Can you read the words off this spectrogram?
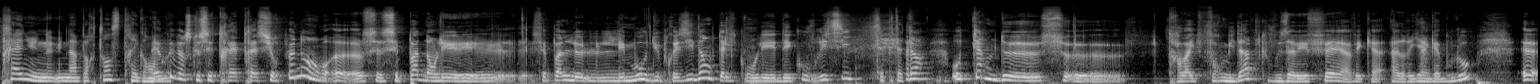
prennent une, une, importance très grande. Mais oui, parce que c'est très, très surprenant. Euh, c'est pas dans les. C'est pas les mots du président tels qu'on les découvre ici. Alors, au terme de ce travail formidable que vous avez fait avec Adrien Gaboulot. Euh,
